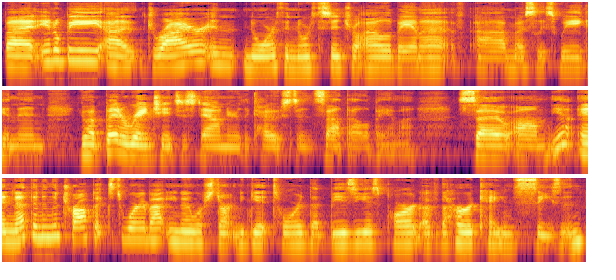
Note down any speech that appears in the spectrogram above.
But it'll be uh, drier in north and north central Alabama uh, mostly this week, and then you'll have better rain chances down near the coast in South Alabama. So, um, yeah, and nothing in the tropics to worry about. You know, we're starting to get toward the busiest part of the hurricane season.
